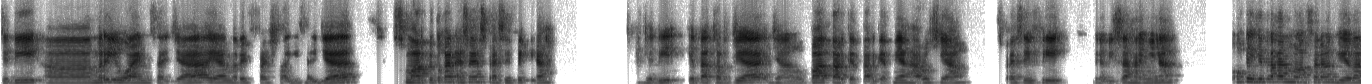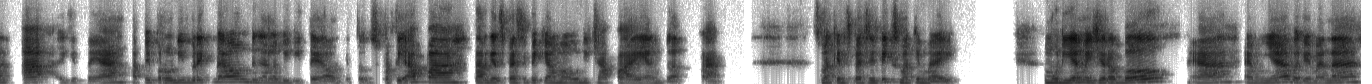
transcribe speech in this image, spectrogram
Jadi uh, merewind saja ya, merefresh lagi saja. Smart itu kan S spesifik ya. Jadi kita kerja jangan lupa target-targetnya harus yang spesifik. Nggak bisa hanya oke kita akan melaksanakan kegiatan A gitu ya, tapi perlu di breakdown dengan lebih detail gitu. Seperti apa target spesifik yang mau dicapai yang dilakukan. Semakin spesifik semakin baik. Kemudian measurable ya, M-nya bagaimana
